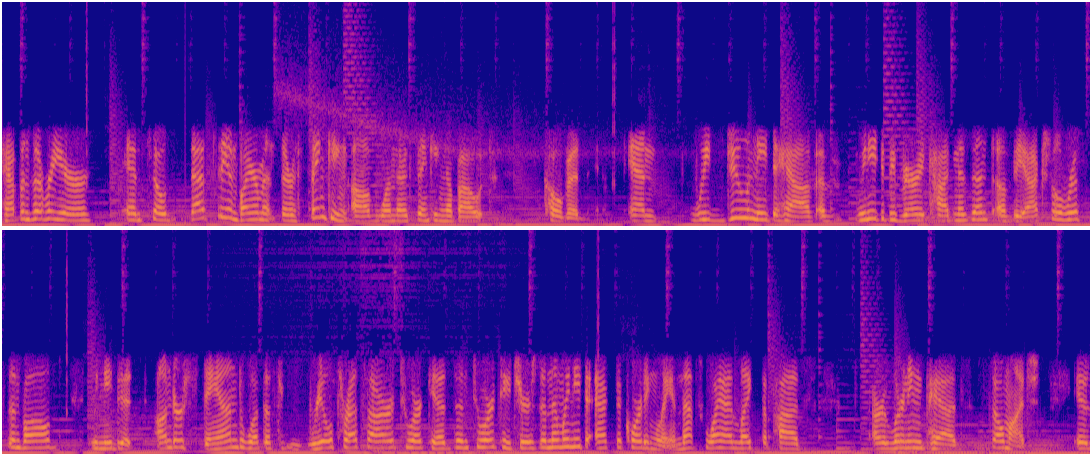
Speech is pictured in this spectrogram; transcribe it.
happens every year. And so that's the environment they're thinking of when they're thinking about COVID. And we do need to have, a, we need to be very cognizant of the actual risks involved. We need to understand what the th- real threats are to our kids and to our teachers, and then we need to act accordingly. And that's why I like the pods our learning pads so much is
